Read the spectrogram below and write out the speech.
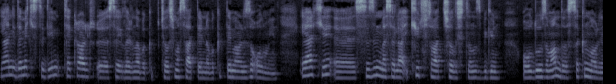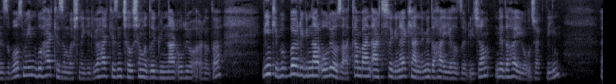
Yani demek istediğim tekrar e, sayılarına bakıp, çalışma saatlerine bakıp demoralize olmayın. Eğer ki e, sizin mesela 2-3 saat çalıştığınız bir gün olduğu zaman da sakın moralinizi bozmayın. Bu herkesin başına geliyor. Herkesin çalışamadığı günler oluyor arada. Deyin ki bu böyle günler oluyor zaten. Ben ertesi güne kendimi daha iyi hazırlayacağım ve daha iyi olacak deyin. E,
